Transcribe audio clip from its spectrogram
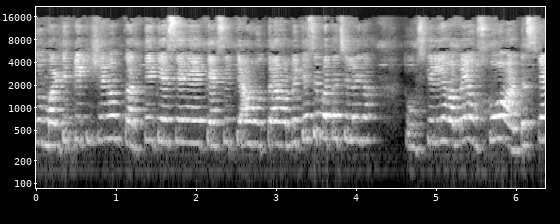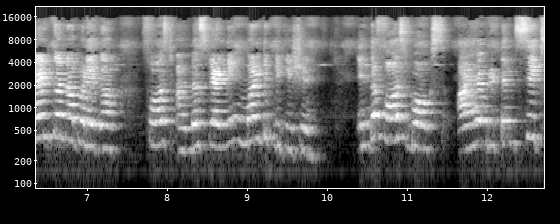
तो मल्टीप्लीकेशन हम करते कैसे हैं? कैसे क्या होता है? हमें कैसे पता चलेगा? तो उसके लिए हमें उसको अंडरस्टैंड करना पड़ेगा. First understanding multiplication in the first box I have written six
